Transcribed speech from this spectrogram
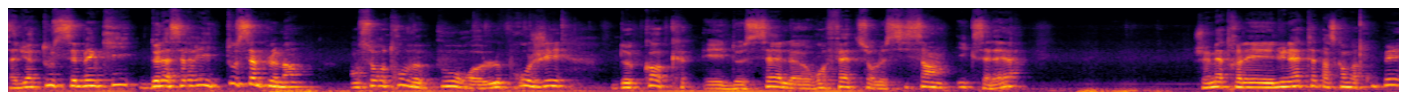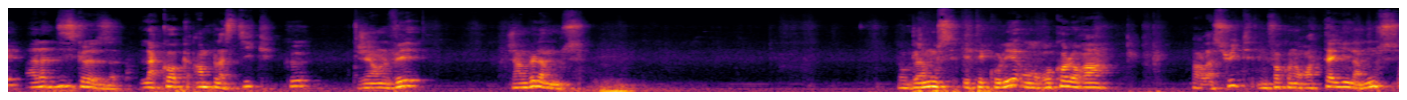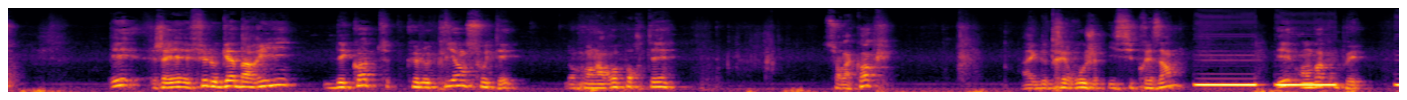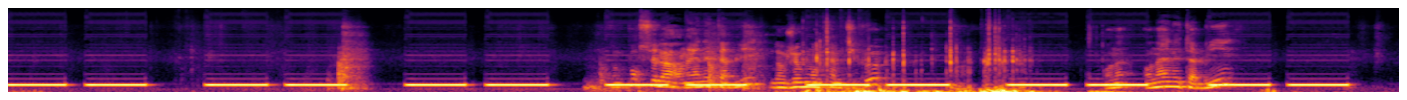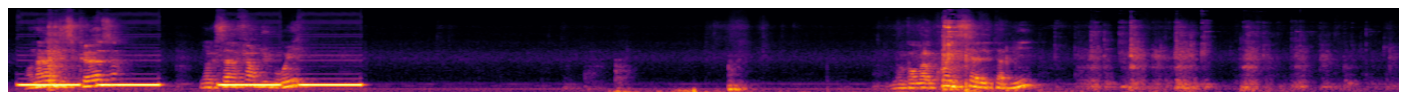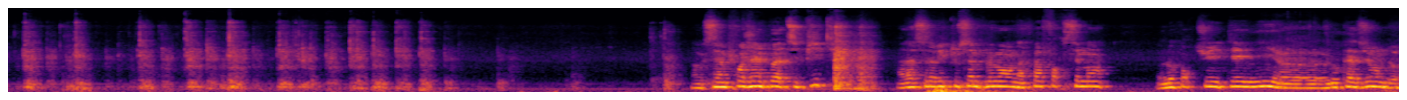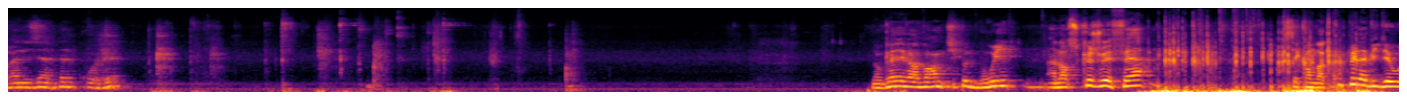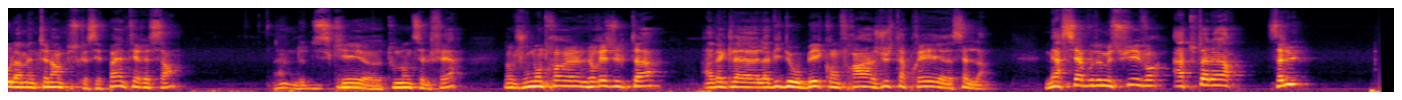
Salut à tous, c'est Benki de la sellerie. Tout simplement, on se retrouve pour le projet de coque et de selle refaite sur le 600 XLR. Je vais mettre les lunettes parce qu'on va couper à la disqueuse la coque en plastique que j'ai enlevé. J'ai enlevé la mousse. Donc la mousse était collée, on recollera par la suite une fois qu'on aura taillé la mousse. Et j'avais fait le gabarit des cotes que le client souhaitait. Donc on l'a reporté sur la coque avec de traits rouges ici présents et on va couper. Donc pour cela on a un établi, donc je vais vous montrer un petit peu. On a, on a un établi, on a la disqueuse, donc ça va faire du bruit. Donc on va le coincer à l'établi. Donc c'est un projet un peu atypique. À la sellerie tout simplement, on n'a pas forcément l'opportunité ni euh, l'occasion de réaliser un tel projet. Donc là, il va y avoir un petit peu de bruit. Alors, ce que je vais faire, c'est qu'on va couper la vidéo là maintenant, puisque c'est pas intéressant hein, de disquer. Euh, tout le monde sait le faire. Donc, je vous montrerai le résultat avec la, vidéo B qu'on fera juste après euh, celle-là. Merci à vous de me suivre. À tout à l'heure. Salut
